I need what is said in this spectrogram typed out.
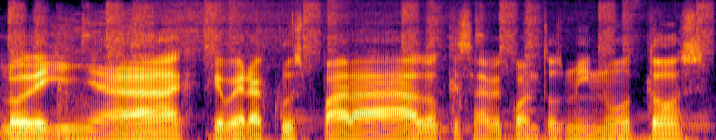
lo de Guiñac, que Veracruz parado, que sabe cuántos minutos,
